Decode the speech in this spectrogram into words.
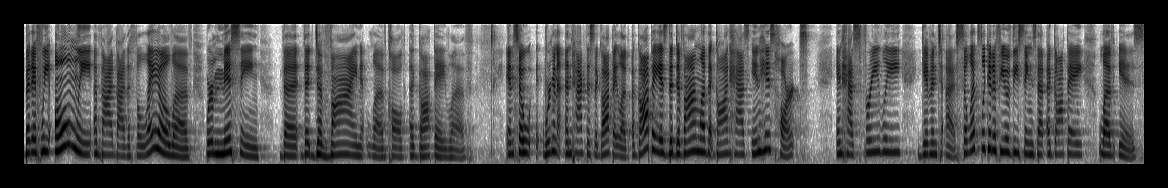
But if we only abide by the phileo love, we're missing the, the divine love called agape love. And so we're going to unpack this agape love. Agape is the divine love that God has in his heart and has freely given to us. So let's look at a few of these things that agape love is.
